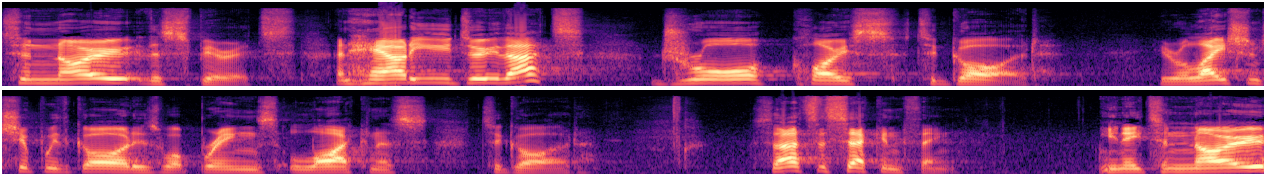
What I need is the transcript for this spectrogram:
to know the Spirit. And how do you do that? Draw close to God. Your relationship with God is what brings likeness to God. So that's the second thing. You need to know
